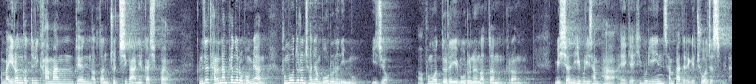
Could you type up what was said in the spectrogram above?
아마 이런 것들이 감안된 어떤 조치가 아닐까 싶어요. 그런데 다른 한편으로 보면 부모들은 전혀 모르는 임무이죠. 어, 부모들이 모르는 어떤 그런 미션이 히브리 산파에게, 히브리인 산파들에게 주어졌습니다.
